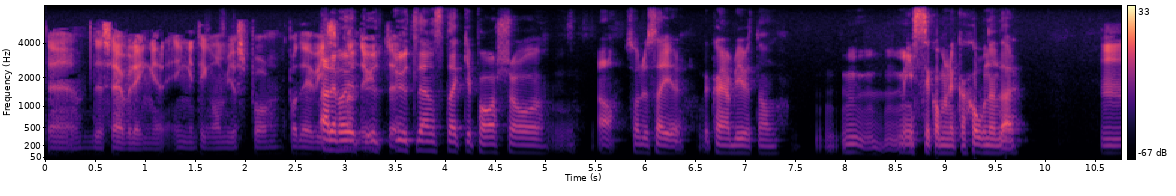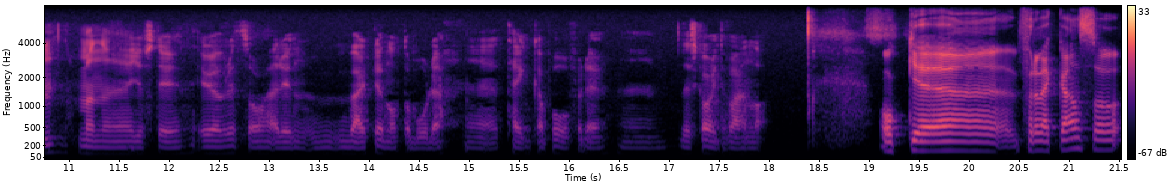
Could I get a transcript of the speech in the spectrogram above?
det, det säger väl ingen, ingenting om just på, på det viset. Ja, det var ju ett ut, utländskt ekipage och ja, som du säger, det kan ju ha blivit någon miss i kommunikationen där. Mm, men eh, just i, i övrigt så är det en- verkligen något de borde eh, tänka på för det, eh, det ska ju inte få hända. Och eh, förra veckan så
